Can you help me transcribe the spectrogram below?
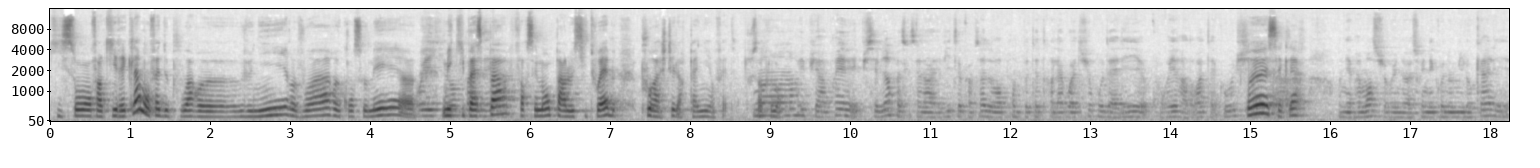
qui sont, enfin qui réclament en fait de pouvoir euh, venir, voir, euh, consommer, mais qui passent pas forcément par le site web pour acheter leur panier en fait, tout tout simplement. Non, non, et puis après, et puis c'est bien parce que ça leur évite comme ça de reprendre peut-être la voiture ou d'aller euh, courir à droite, à gauche. Oui, c'est clair. On est vraiment sur une, sur une économie locale et,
